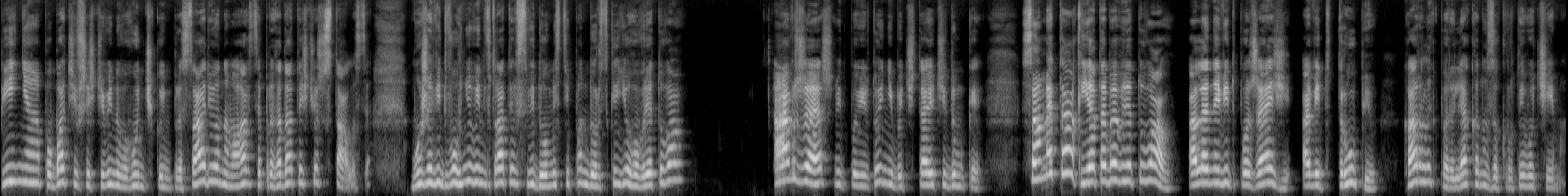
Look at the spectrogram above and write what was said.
Піня, побачивши, що він у вагончику імпресаріо, намагався пригадати, що ж сталося. Може, від вогню він втратив свідомість і Пандорський його врятував? «А вже ж», – відповів той, ніби читаючи думки. Саме так я тебе врятував, але не від пожежі, а від трупів. Карлик перелякано закрутив очима.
